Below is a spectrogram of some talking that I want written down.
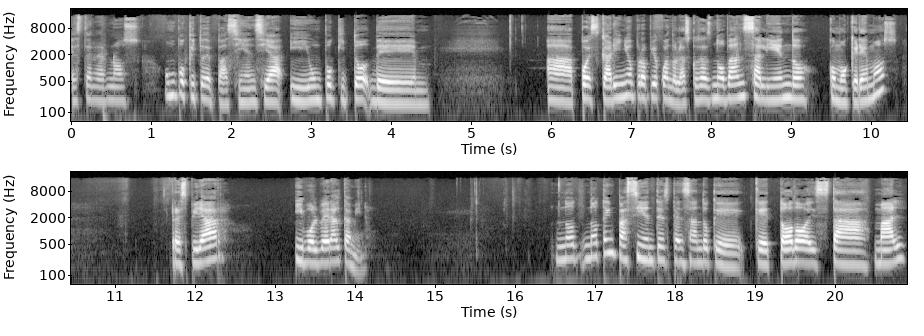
es tenernos un poquito de paciencia y un poquito de ah, pues cariño propio cuando las cosas no van saliendo como queremos respirar y volver al camino. No, no te impacientes pensando que, que todo está mal,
